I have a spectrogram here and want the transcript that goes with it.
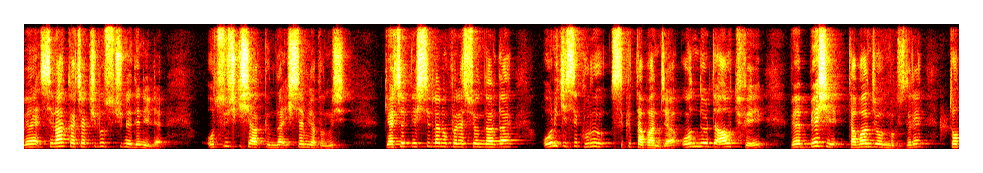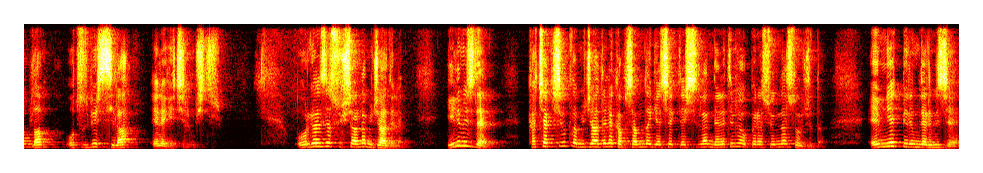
ve silah kaçakçılığı suçu nedeniyle 33 kişi hakkında işlem yapılmış. Gerçekleştirilen operasyonlarda 12'si kuru sıkı tabanca, 14'ü av tüfeği ve 5'i tabanca olmak üzere toplam 31 silah ele geçirilmiştir. Organize suçlarla mücadele. İlimizde kaçakçılıkla mücadele kapsamında gerçekleştirilen denetim ve operasyonlar sonucunda emniyet birimlerimizce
